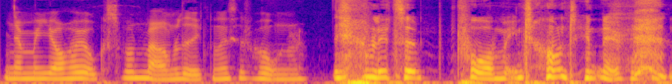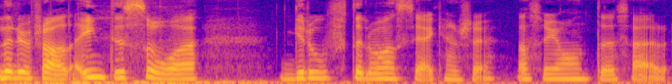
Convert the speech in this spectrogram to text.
Ja men jag har ju också varit med om liknande situationer. Jag blir typ påmind om det nu när du pratar. Inte så grovt eller vad man ska säga kanske. Alltså jag har inte så här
